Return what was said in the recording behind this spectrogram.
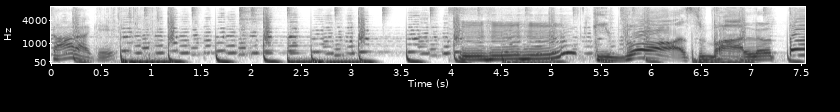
তার আগে হুম হুম, কি বস, ভালো তো।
